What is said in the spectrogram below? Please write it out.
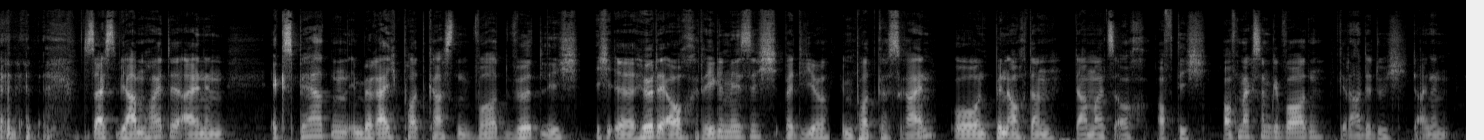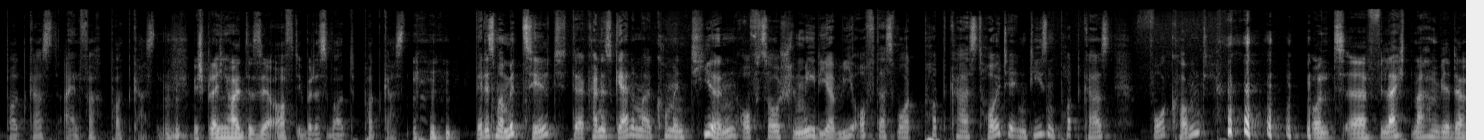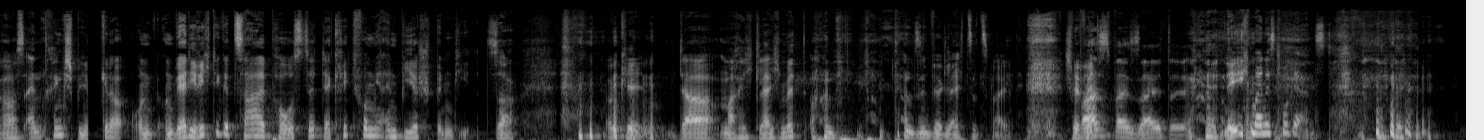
das heißt, wir haben heute einen Experten im Bereich Podcasten wortwörtlich. Ich äh, höre auch regelmäßig bei dir im Podcast rein und bin auch dann damals auch auf dich aufmerksam geworden, gerade durch deinen Podcast einfach Podcasten. Mhm. Wir sprechen heute sehr oft über das Wort Podcasten. Wer das mal mitzählt, der kann es gerne mal kommentieren auf Social Media, wie oft das Wort Podcast heute in diesem Podcast vorkommt. und äh, vielleicht machen wir daraus ein Trinkspiel. Genau. Und, und wer die richtige Zahl postet, der kriegt von mir ein Bier spendiert. So. okay, da mache ich gleich mit und dann sind wir gleich zu zweit. Spaß beiseite. nee, ich meine es tot ernst.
